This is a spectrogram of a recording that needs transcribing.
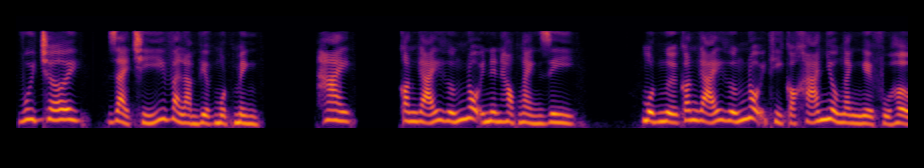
vui chơi, giải trí và làm việc một mình. 2. Con gái hướng nội nên học ngành gì? Một người con gái hướng nội thì có khá nhiều ngành nghề phù hợp.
